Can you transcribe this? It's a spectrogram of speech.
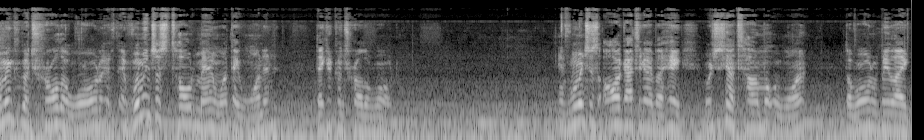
women could control the world. If, if women just told men what they wanted, they could control the world. If women just all got together, and like, hey, we're just gonna tell them what we want, the world will be like,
